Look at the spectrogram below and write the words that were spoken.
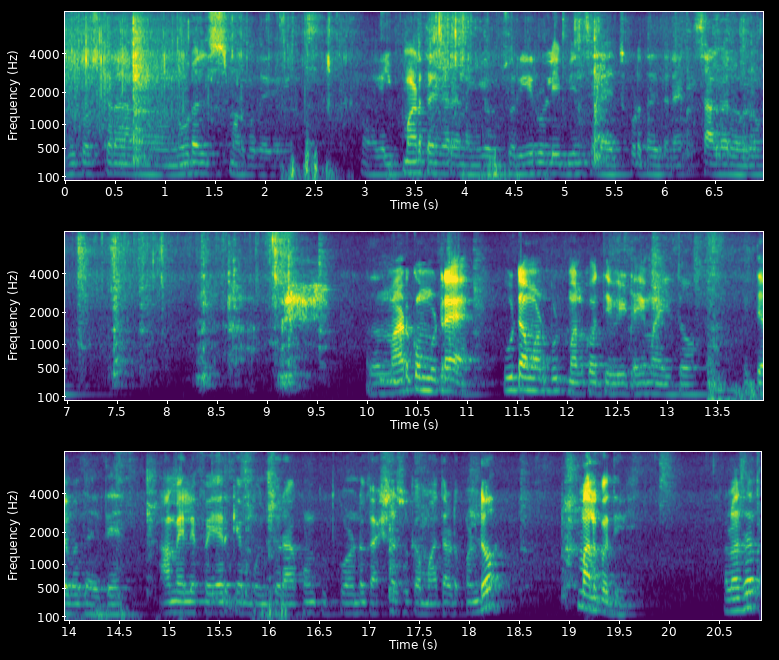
ಅದಕ್ಕೋಸ್ಕರ ನೂಡಲ್ಸ್ ಮಾಡ್ಕೋತಾ ಇದ್ದೀನಿ. ಹೆಲ್ಪ್ ಮಾಡ್ತಾ ಇದ್ದಾರೆ ನನಗೆ ಒಂಚೂರು ಈರುಳ್ಳಿ ಬೀನ್ಸ್ ಎಲ್ಲ ಹೆಚ್ಕೊಡ್ತಾ ಇದ್ದಾರೆ ಸಾಗರ್ ಅವರು. ಅದೊಂದು ಮಾಡ್ಕೊಂಬಿಟ್ರೆ ಊಟ ಮಾಡ್ಬಿಟ್ಟು ಮಲ್ಕೋತೀವಿ ಟೈಮ್ ಆಯಿತು ನಿದ್ದೆ ಬಂದೈತೆ ಆಮೇಲೆ ಫೈರ್ ಕ್ಯಾಂಪ್ ಒಂಚೂರು ಹಾಕೊಂಡು ಕುತ್ಕೊಂಡು ಕಷ್ಟ ಸುಖ ಮಾತಾಡಿಕೊಂಡು ಮಲ್ಕೋತೀವಿ. ಅಲ್ವಾ ಸರ್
